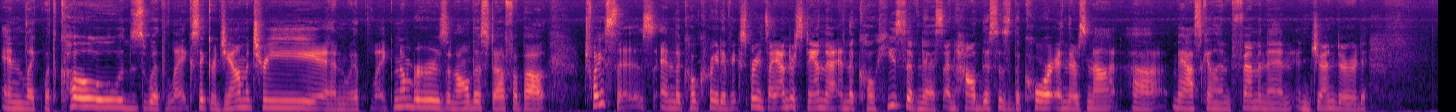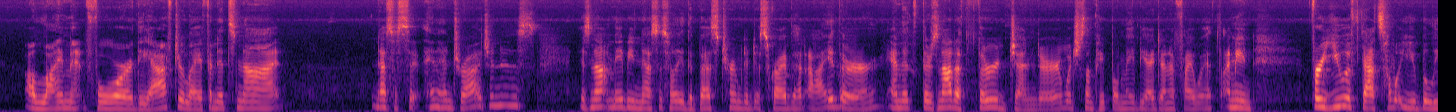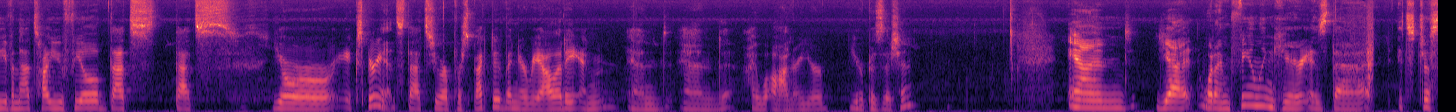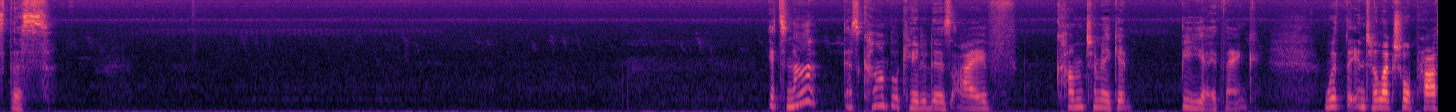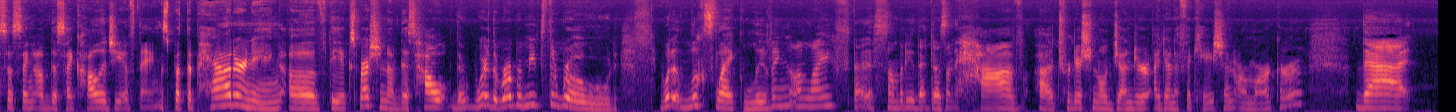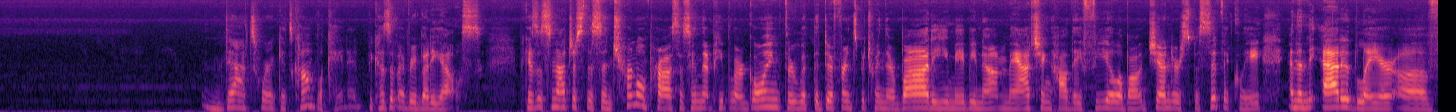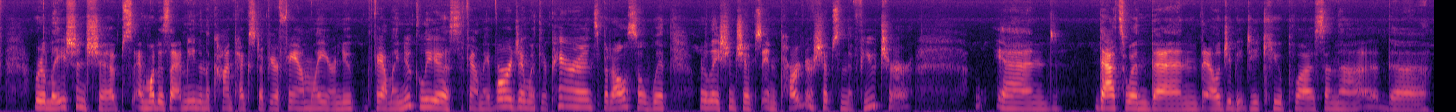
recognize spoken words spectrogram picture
And like with codes, with like sacred geometry, and with like numbers and all this stuff about choices and the co creative experience. I understand that and the cohesiveness and how this is the core, and there's not uh, masculine, feminine, and gendered alignment for the afterlife. And it's not necessary and androgynous is not maybe necessarily the best term to describe that either and it's there's not a third gender which some people maybe identify with i mean for you if that's what you believe and that's how you feel that's that's your experience that's your perspective and your reality and and and i will honor your your position. And yet what i'm feeling here is that it's just this it's not as complicated as I've come to make it be, I think, with the intellectual processing of the psychology of things, but the patterning of the expression of this, how the, where the rubber meets the road, what it looks like living a life that is somebody that doesn't have a traditional gender identification or marker, that that's where it gets complicated because of everybody else because it's not just this internal processing that people are going through with the difference between their body maybe not matching how they feel about gender specifically and then the added layer of relationships. And what does that mean in the context of your family or new family nucleus family of origin with your parents but also with relationships in partnerships in the future? And that's when then the lgbtq plus and the the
